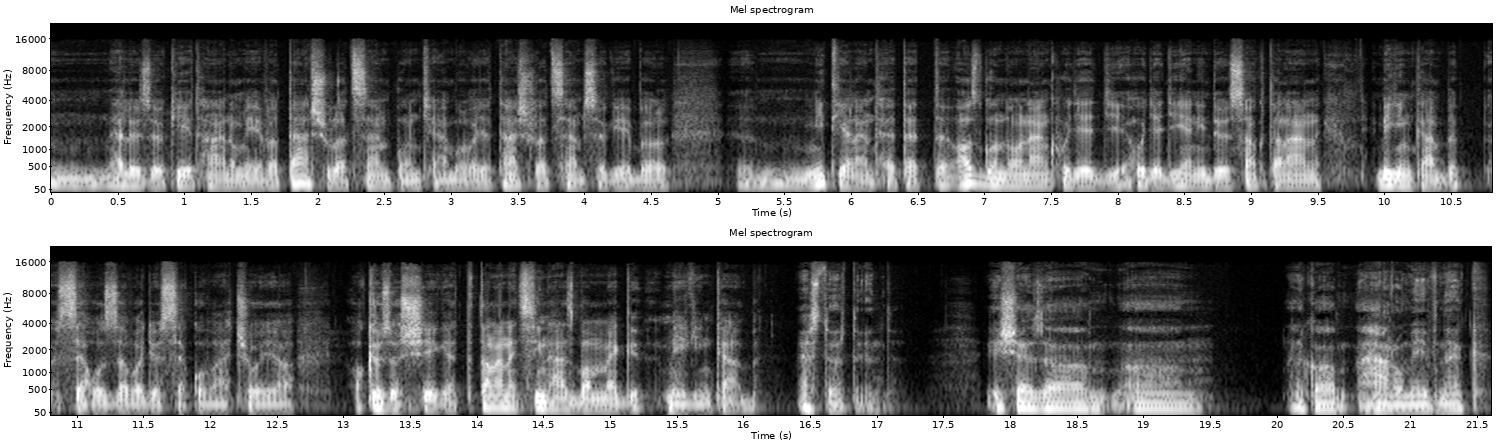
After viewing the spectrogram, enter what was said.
mm, előző két-három év a társulat szempontjából, vagy a társulat szemszögéből mit jelenthetett? Azt gondolnánk, hogy egy, hogy egy ilyen időszak talán még inkább összehozza, vagy összekovácsolja a közösséget. Talán egy színházban meg még inkább. Ez történt. És ez a, a ennek a három évnek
